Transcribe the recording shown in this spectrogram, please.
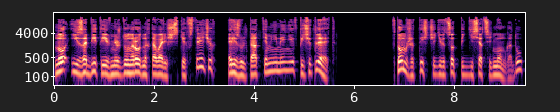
но и забитые в международных товарищеских встречах, результат, тем не менее, впечатляет. В том же 1957 году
